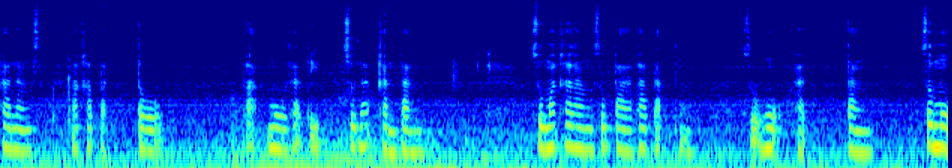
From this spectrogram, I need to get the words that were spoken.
ธานังอาคปัตโตปะโมทติ สุนัขันตัง สุมคคลัง สุปาพาตังสุหุหัตตังสมุ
